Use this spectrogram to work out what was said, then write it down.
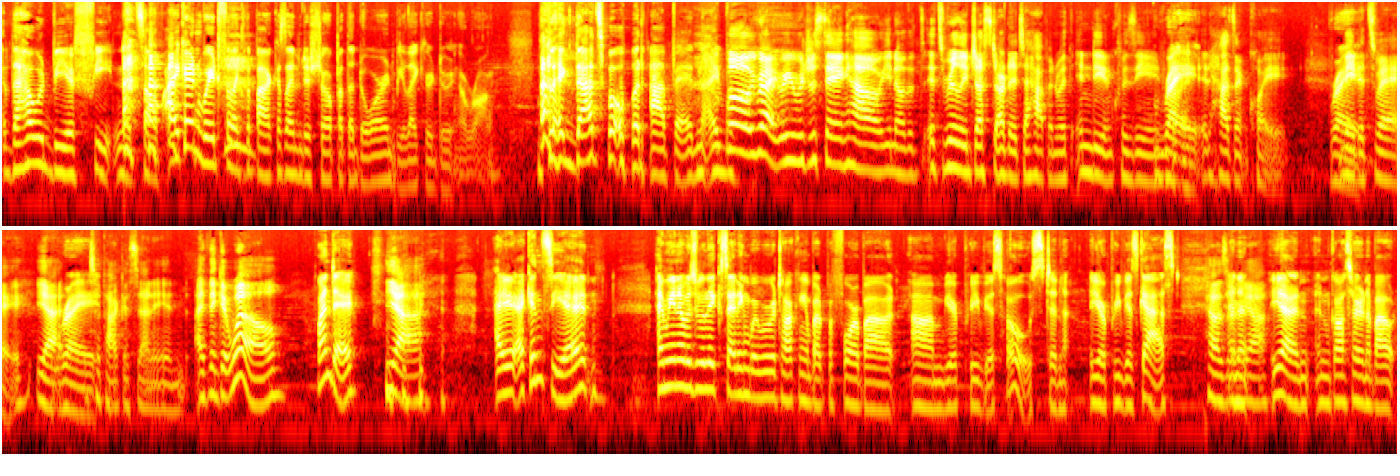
that would be a feat in itself. I can't wait for like the Pakistani to show up at the door and be like, "You're doing it wrong." like that's what would happen. I Well, right. We were just saying how you know it's really just started to happen with Indian cuisine, but Right. It hasn't quite Right. made its way yet Right. to Pakistani, and I think it will. one day, Yeah, I, I can see it. I mean, it was really exciting what we were talking about before about um, your previous host and your previous guest. And, yeah. Yeah, and, and Kausar and about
